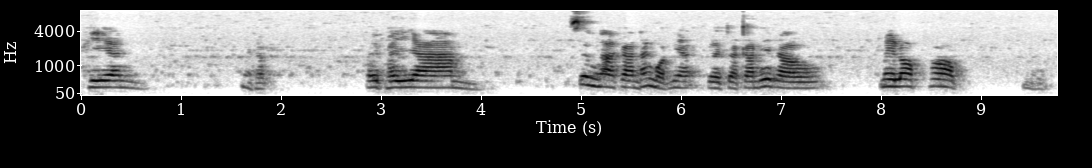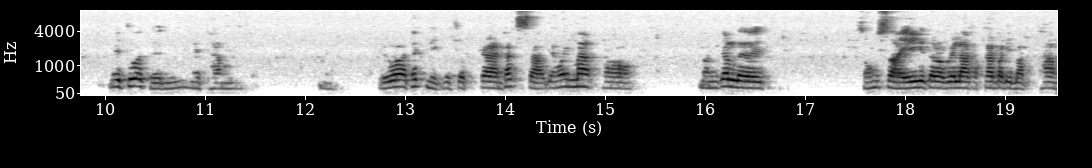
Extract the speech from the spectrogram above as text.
เพียนนะครับ ไปพยายาม ซึ่งอาการทั้งหมดเนี่ยเกิดจากการที่เราไม่รอบครอบ ไม่ทั่วถึงในธรรม หรือว่าเทคนิคประสบการณ์ทักษะยังไม่มากพอ มันก็เลยสงสัยตลอดเวลากับการปฏิบัติธรรม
